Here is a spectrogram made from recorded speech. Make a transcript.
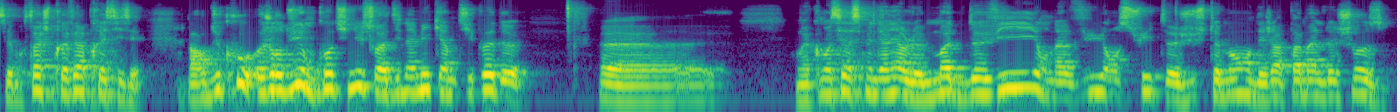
c'est pour ça que je préfère préciser. Alors du coup, aujourd'hui, on continue sur la dynamique un petit peu de, euh, on a commencé la semaine dernière le mode de vie, on a vu ensuite justement déjà pas mal de choses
